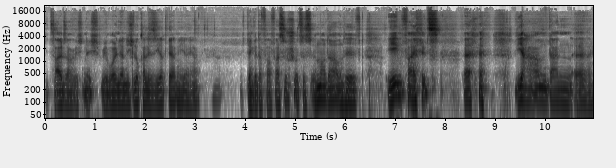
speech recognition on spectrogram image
die Zahl sage ich nicht. Wir wollen ja nicht lokalisiert werden hier, ja. Ich denke, der Verfassungsschutz ist immer da und hilft. Jedenfalls, äh, wir haben dann äh,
